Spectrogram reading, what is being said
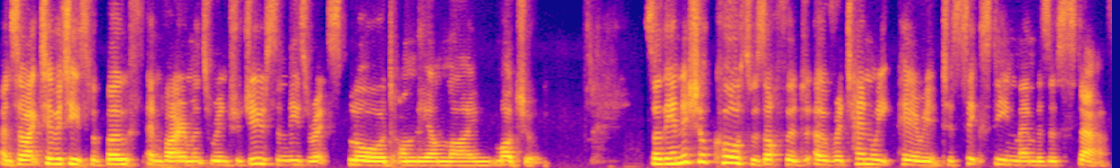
And so activities for both environments were introduced, and these were explored on the online module. So the initial course was offered over a 10 week period to 16 members of staff.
